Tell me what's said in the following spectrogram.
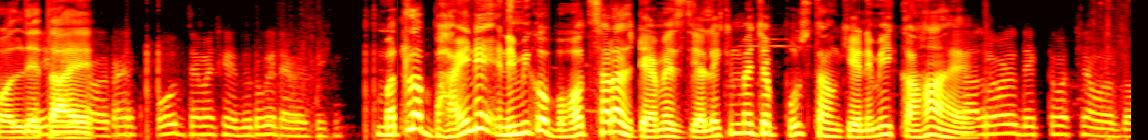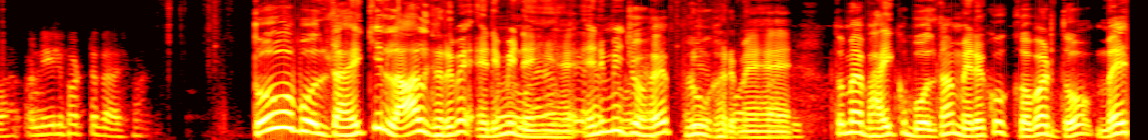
कॉल देता है। बहुत डैमेज के डैमेज मतलब भाई ने एनिमी को बहुत सारा डैमेज दिया लेकिन मैं जब पूछता हूँ कि एनिमी कहाँ है तो वो बोलता है कि लाल घर में एनिमी नहीं है एनिमी जो है ब्लू घर में है। तो मैं भाई को बोलता हूँ मेरे को कवर दो मैं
